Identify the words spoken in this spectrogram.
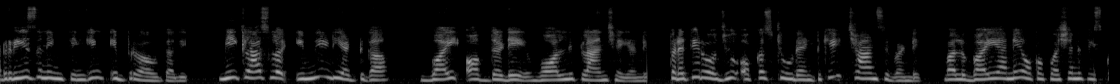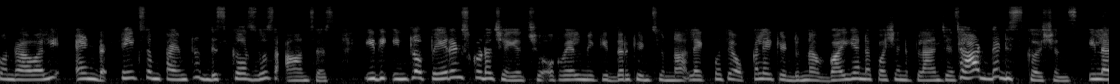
reasoning thinking improve అవుతుంది. మీ క్లాస్లో ఇమ్మీడియట్గా వై ఆఫ్ ద డే వాల్ని ప్లాన్ చేయండి. ప్రతిరోజు ఒక స్టూడెంట్కి ఛాన్స్ ఇవ్వండి. వాళ్ళు బై అనే ఒక క్వశ్చన్ తీసుకొని రావాలి and take some time to discuss those answers ఇది ఇంట్లో పేరెంట్స్ కూడా చేయొచ్చు. ఒకవేళ మీకు ఇద్దరు కిడ్స్ ఉన్నా లేకపోతే ఒక్కలే కిడ్ ఉన్నా వై అన్న క్వశ్చన్ ప్లాన్ చేసి స్టార్ట్ ద డిస్కషన్స్ ఇలా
